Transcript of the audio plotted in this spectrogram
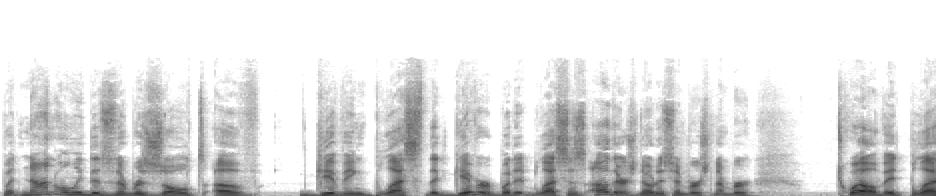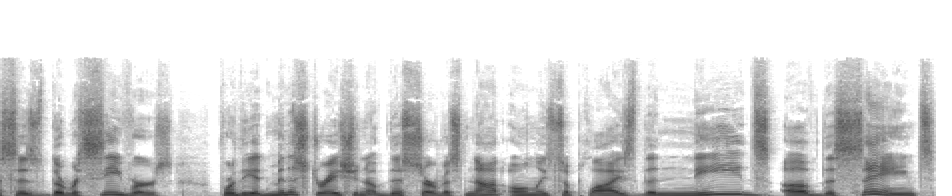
But not only does the result of giving bless the giver, but it blesses others. Notice in verse number 12, it blesses the receivers. For the administration of this service not only supplies the needs of the saints,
